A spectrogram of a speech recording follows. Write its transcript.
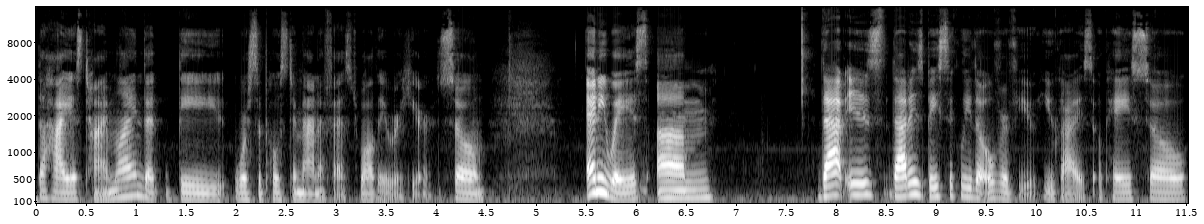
the highest timeline that they were supposed to manifest while they were here. So, anyways, um, that is that is basically the overview you guys okay so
